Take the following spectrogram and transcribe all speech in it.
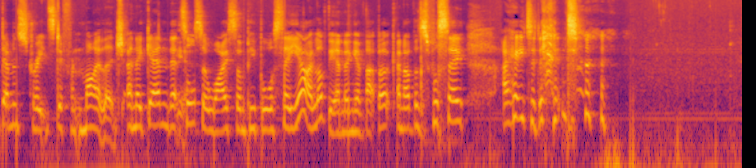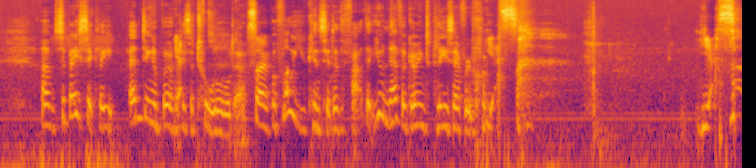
demonstrates different mileage. And again that's yeah. also why some people will say yeah i love the ending of that book. And others will say i hated it. Um, so basically ending a book yeah. is a tall order so before you consider the fact that you're never going to please everyone. Yes. Yes.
